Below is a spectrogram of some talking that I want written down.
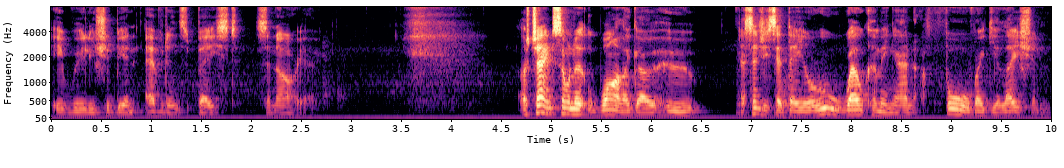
it really should be an evidence based scenario. I was chatting to someone a little while ago who essentially said they are all welcoming and for regulation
